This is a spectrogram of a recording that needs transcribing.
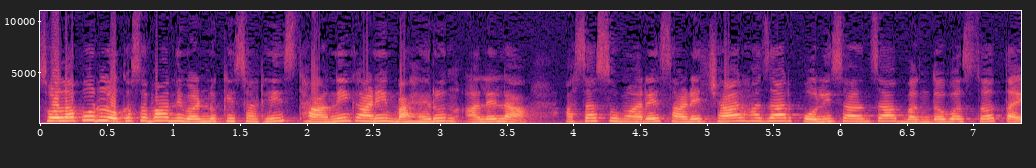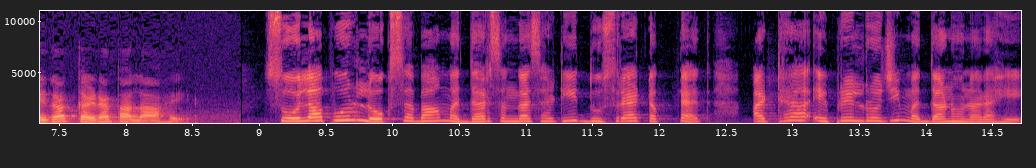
सोलापूर लोकसभा निवडणुकीसाठी स्थानिक आणि बाहेरून आलेला असा सुमारे साडेचार हजार पोलिसांचा बंदोबस्त तैनात करण्यात आला आहे. सोलापूर लोकसभा मतदारसंघासाठी दुसऱ्या टप्प्यात अठरा एप्रिल रोजी मतदान होणार आहे.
